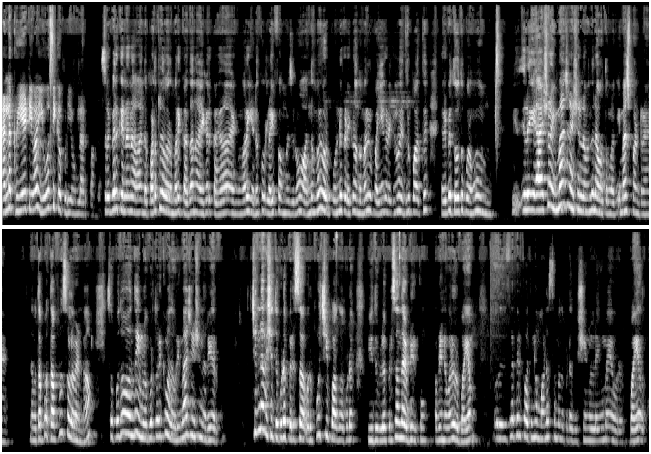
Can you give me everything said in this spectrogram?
நல்ல கிரியேட்டிவா யோசிக்கக்கூடியவங்களா இருப்பாங்க. சில பேருக்கு என்னன்னா இந்த படத்துல வர மாதிரி கதாநாயகர் கதாநாயகன் மாதிரி எனக்கு ஒரு லைஃப் அமைஞ்சிரும். அந்த மாதிரி ஒரு பொண்ணு கிடைக்கும் அந்த மாதிரி ஒரு பையன் கிடைக்கணும்னு எதிர்பார்த்து நிறைய பேர் தோத்து போறவங்க இதில் ஆக்சுவலாக இமேஜினேஷனில் வந்து நான் ஒருத்தவங்களுக்கு இமேஜ் பண்ணுறேன் நம்ம தப்பு தப்பு சொல்ல வேண்டாம். ஸோ பொதுவாக வந்து இவங்களை பொறுத்த வரைக்கும் அது ஒரு இமேஜினேஷன் நிறைய இருக்கும். சின்ன விஷயத்த கூட பெருசாக ஒரு பூச்சி பார்க்க கூட இது இவ்வளோ பெருசாக இருந்தால் எப்படி இருக்கும்? அப்படின்ற மாதிரி ஒரு பயம். ஒரு சில பேருக்கு பார்த்தீங்கன்னா மனசு சம்மந்தப்பட்ட விஷயங்கள்லையுமே ஒரு பயம் இருக்கும்.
